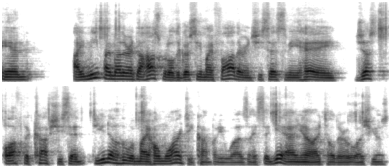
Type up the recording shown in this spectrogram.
And I meet my mother at the hospital to go see my father. And she says to me, Hey, just off the cuff, she said, Do you know who my home warranty company was? I said, Yeah, you know, I told her who it was. She goes,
